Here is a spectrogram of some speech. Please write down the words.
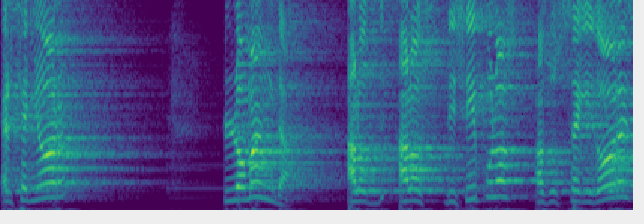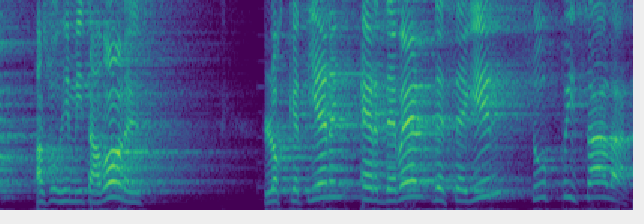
El Señor lo manda a los, a los discípulos, a sus seguidores, a sus imitadores, los que tienen el deber de seguir sus pisadas.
